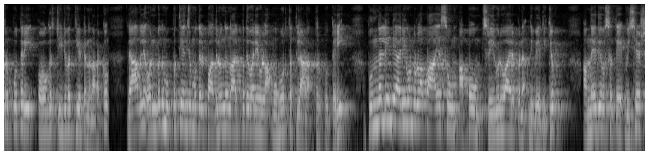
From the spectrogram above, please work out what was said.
തൃപ്പൂത്തരി ഓഗസ്റ്റ് ഇരുപത്തിയെട്ടിന് നടക്കും. രാവിലെ ഒൻപത് മുപ്പത്തിയഞ്ച് മുതൽ പതിനൊന്ന് നാൽപ്പത് വരെയുള്ള മുഹൂർത്തത്തിലാണ് തൃപ്പൂത്തരി. പുന്നല്ലിന്റെ അരി കൊണ്ടുള്ള പായസവും അപ്പവും ശ്രീ ഗുരുവായൂരപ്പന് നിവേദിക്കും. അന്നേ ദിവസത്തെ വിശേഷ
